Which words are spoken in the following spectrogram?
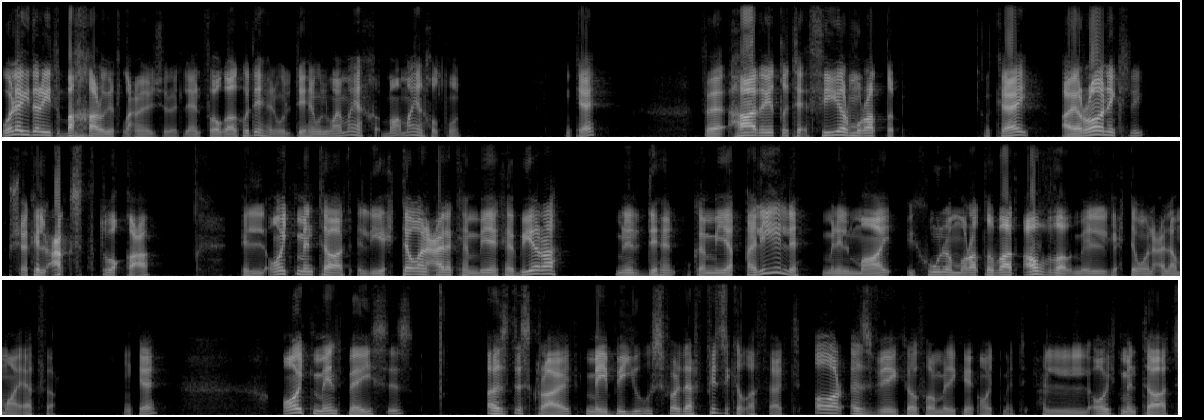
ولا يقدر يتبخر ويطلع من الجلد لأن فوق أكو دهن والدهن والماء ما, يخ... ما ينخلطون. أوكي؟ فهذا يعطي تأثير مرطب. أوكي؟ Ironically بشكل عكس تتوقعه ال ointment ات اللي يحتوون على كمية كبيرة من الدهن وكمية قليلة من الماء يكون المرطبات أفضل من اللي يحتوون على ماء أكثر. أوكي؟ Ointment bases as described may be used for their physical effect or as vehicle for making ointment. ال ointment ات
